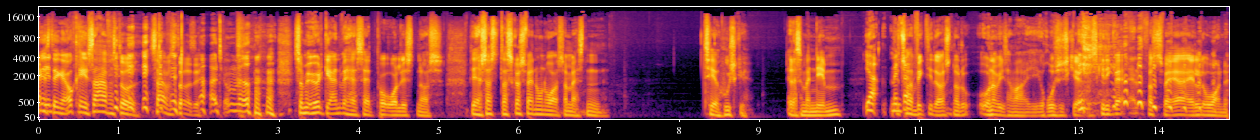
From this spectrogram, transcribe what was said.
jeg tænker, okay, så har jeg forstået, så har jeg forstået det. Så er du med. Som jeg øvrigt gerne vil have sat på ordlisten også. Det er så, der skal også være nogle ord, som er sådan til at huske, eller som er nemme. Ja, Men det tror jeg er vigtigt også, når du underviser mig i russisk. Ja. Så skal det ikke være alt for svære, alle ordene.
